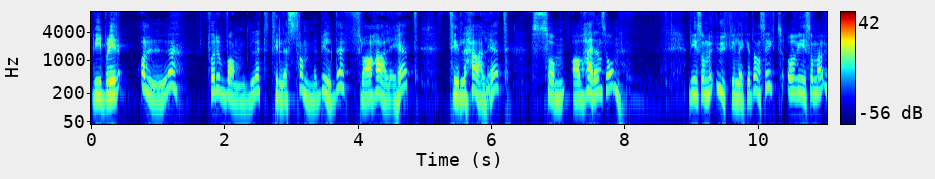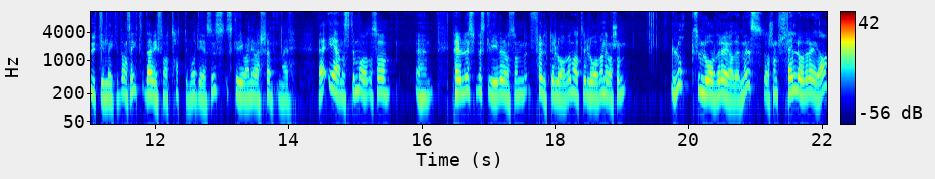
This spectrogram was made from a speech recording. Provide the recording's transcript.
vi blir alle forvandlet til det samme bildet, fra herlighet til herlighet, som av Herrens ånd vi som er utilekket ansikt, og vi som er utilekket ansikt, det er vi som har tatt imot Jesus, skriver han i vers 15 her. Det er eneste måte, altså, uh, Paulus beskriver dem som fulgte loven, at loven var som lokk som lå over øya deres. Det var som skjell over øya.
